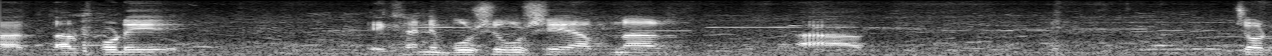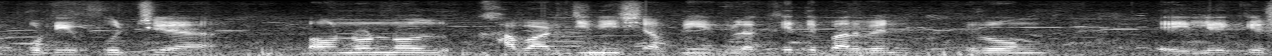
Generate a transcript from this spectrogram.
আর তারপরে এখানে বসে বসে আপনার চটপটি ফুচকা বা অন্যান্য খাবার জিনিস আপনি এগুলো খেতে পারবেন এবং এই লেকের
